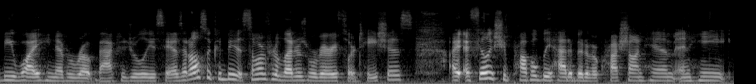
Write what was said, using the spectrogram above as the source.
be why he never wrote back to Julia Sands. It also could be that some of her letters were very flirtatious. I, I feel like she probably had a bit of a crush on him, and he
